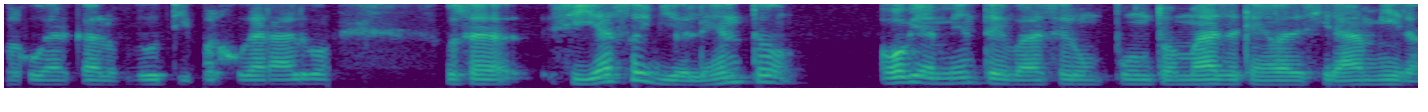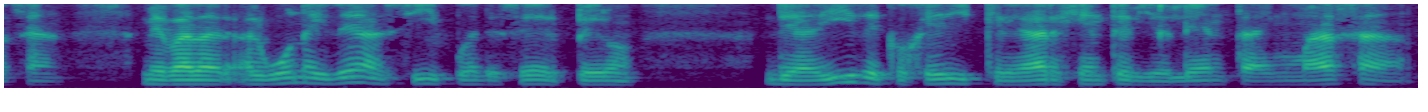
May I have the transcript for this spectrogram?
jugar Call of Duty, por jugar algo. O sea, si ya soy violento, obviamente va a ser un punto más de que me va a decir, ah, mira, o sea, me va a dar alguna idea, sí, puede ser, pero de ahí de coger y crear gente violenta en masa,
